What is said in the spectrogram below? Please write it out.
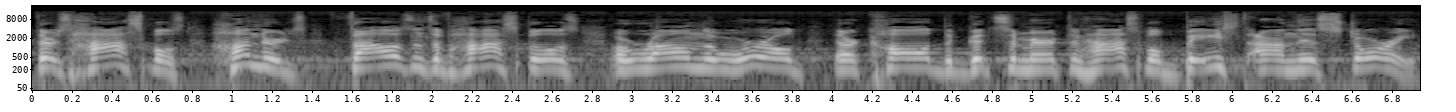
There's hospitals, hundreds, thousands of hospitals around the world that are called the Good Samaritan Hospital based on this story.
